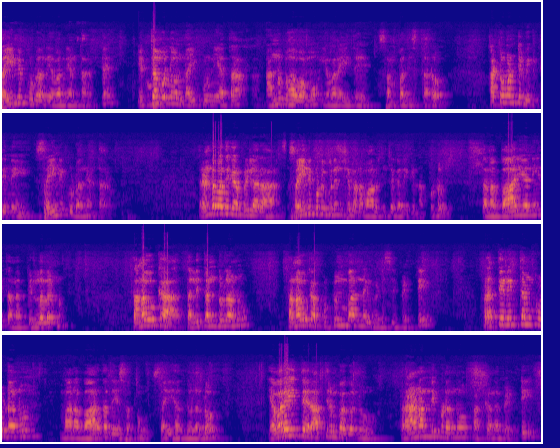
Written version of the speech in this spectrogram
సైనికుడు అని ఎవరిని అంటారంటే యుద్ధములో నైపుణ్యత అనుభవము ఎవరైతే సంపాదిస్తారో అటువంటి వ్యక్తిని సైనికుడు అని అంటారు. రెండవదిగా ప్రిల్లరా సైనికుడి గురించి మనం ఆలోచించగలిగినప్పుడు తన భార్యని తన పిల్లలను తన ఒక తల్లిదండ్రులను తన ఒక కుటుంబాన్ని విడిచిపెట్టి ప్రతినిత్యం కూడాను మన భారతదేశపు సరిహద్దులలో ఎవరైతే రాత్రింబగళ్ళు ప్రాణాన్ని కూడాను పక్కన పెట్టి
